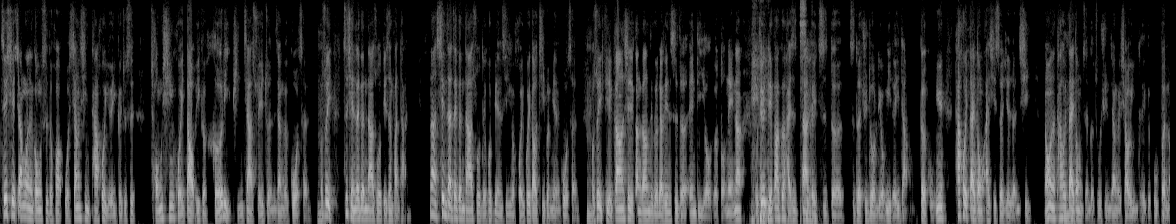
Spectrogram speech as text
这些相关的公司的话，我相信它会有一个就是重新回到一个合理评价水准的这样一个过程，嗯、所以之前在跟大家说跌升反弹。那现在在跟大家说的，会变成是一个回归到基本面的过程。嗯、所以也刚刚谢谢刚刚这个聊天室的 Andy 有有抖内。那我觉得 联发科还是大家可以值得值得去做留意的一档个股，因为它会带动 IC 设计的人气，然后呢，它会带动整个族群这样的效应的一个部分哦。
